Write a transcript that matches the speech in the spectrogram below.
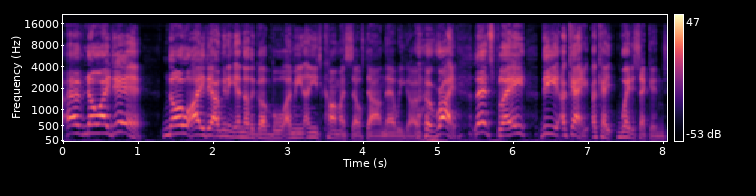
I have no idea. No idea. I'm going to get another gumball. I mean, I need to calm myself down. There we go. right. Let's play the... Okay. Okay. Wait a second.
